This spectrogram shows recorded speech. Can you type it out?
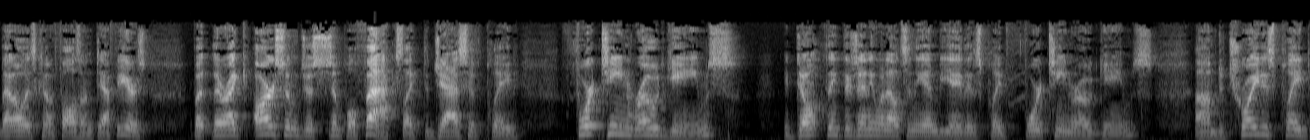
that always kind of falls on deaf ears, but there are some just simple facts. Like the Jazz have played 14 road games. I don't think there's anyone else in the NBA that has played 14 road games. Um, Detroit has played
